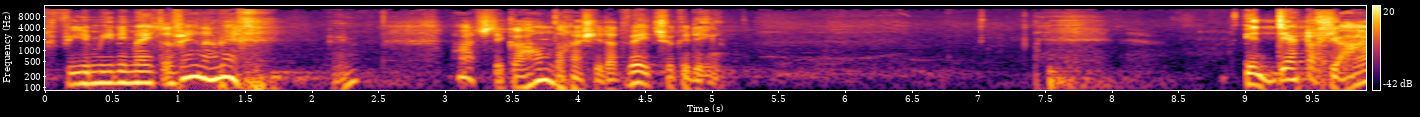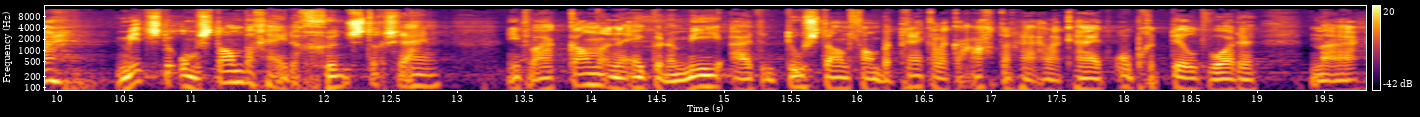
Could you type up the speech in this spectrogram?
4 mm verder weg. Hartstikke handig als je dat weet, zulke dingen. In 30 jaar, mits de omstandigheden gunstig zijn, niet waar, kan een economie uit een toestand van betrekkelijke achterhaligheid opgetild worden naar,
